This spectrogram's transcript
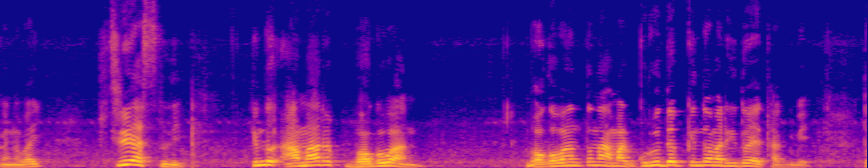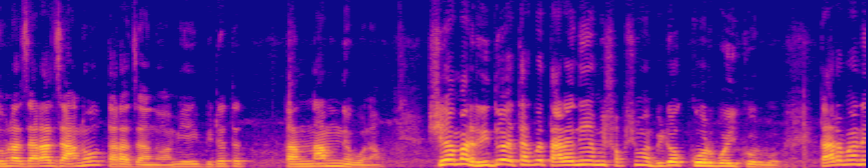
কেন ভাই? সিরিয়াসলি কিন্তু আমার ভগবান ভগবান তো না, আমার গুরুদেব কিন্তু আমার হৃদয়ে থাকবে। তোমরা যারা জানো, তারা জানো। আমি এই ভিডিওতে তার নাম নেব না। সে আমার হৃদয়ে থাকবে, তারা নিয়ে আমি সবসময় ভিডিও করবই করব। তার মানে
